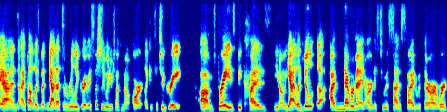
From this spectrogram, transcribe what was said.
and I thought like, but yeah, that's a really great way, especially when you're talking about art. Like, it's such a great um, phrase because you know, yeah, like you'll. Uh, I've never met an artist who is satisfied with their artwork.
